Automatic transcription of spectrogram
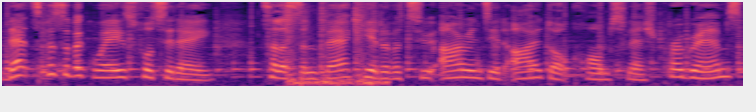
That's Pacific Waves for today. To listen back, head over to rnzi.com slash programs,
